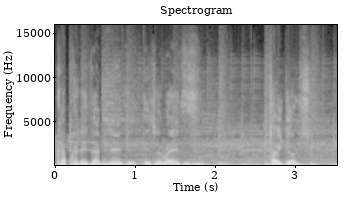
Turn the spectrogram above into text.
Donc après les Damned et The Reds, Toy Dolls.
